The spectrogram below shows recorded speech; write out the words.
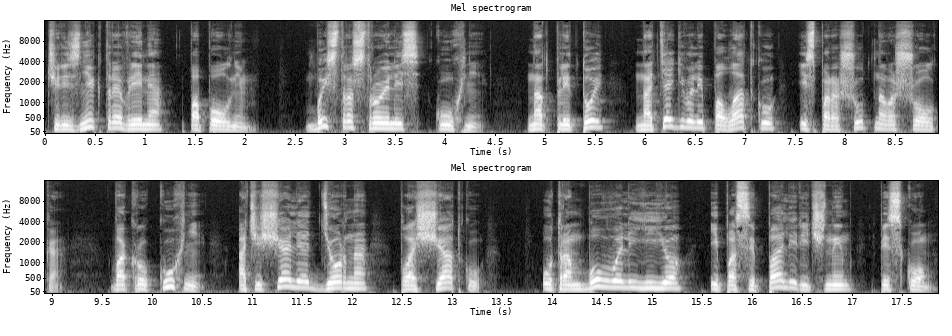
через некоторое время пополним. Быстро строились кухни. Над плитой натягивали палатку из парашютного шелка. Вокруг кухни очищали от дерна площадку, утрамбовывали ее и посыпали речным песком.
